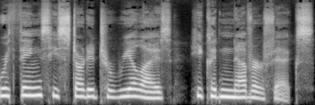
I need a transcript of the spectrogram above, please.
were things he started to realize he could never fix.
